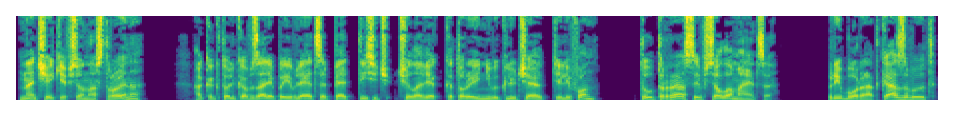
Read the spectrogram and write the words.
На чеке все настроено, а как только в зале появляется пять тысяч человек, которые не выключают телефон, тут раз и все ломается. Приборы отказывают,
